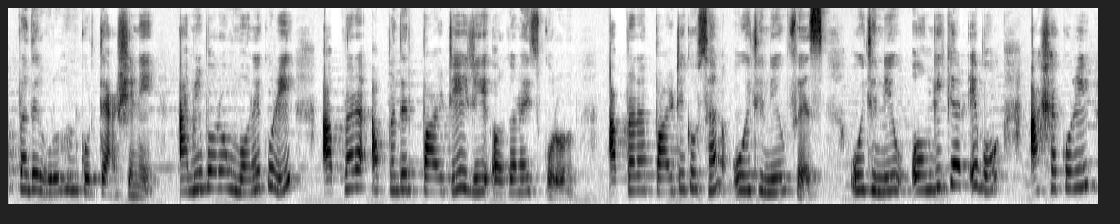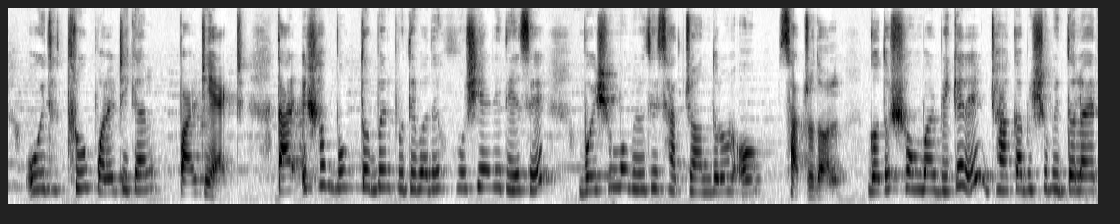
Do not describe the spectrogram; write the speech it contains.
আপনাদের গ্রহণ করতে আসেনি। আমি বরং মনে করি আপনারা আপনাদের পার্টি রিঅর্গানাইজ করুন। আপনারা পার্টি গোছান with new face with new অঙ্গীকার এবং আশা করি with through political party act তার এসব বক্তব্যের প্রতিবাদে হুঁশিয়ারি দিয়েছে বৈষম্য বিরোধী ছাত্র আন্দোলন ও ছাত্রদল। গত সোমবার বিকেলে ঢাকা বিশ্ববিদ্যালয়ের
